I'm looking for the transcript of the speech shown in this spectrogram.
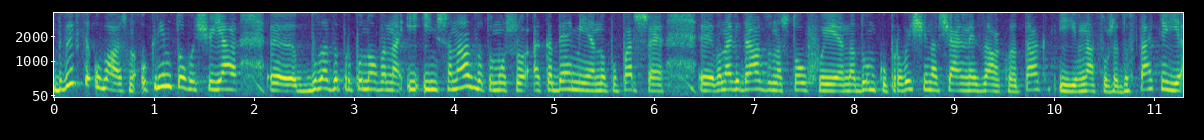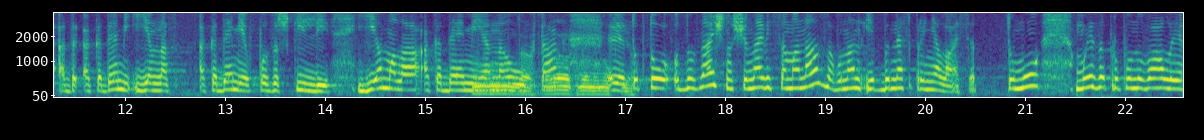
дивився уважно, окрім того, що я е, була запропонована і інша назва, тому що академія, ну, по-перше, е, вона відразу наштовхує на думку про вищий навчальний заклад, так і в нас вже достатньо є ад- академій, і є в нас академія в позашкіллі, є мала академія Ну, наук. так, так мала Е. Тобто однозначно, що навіть сама назва вона якби не сприйнялася. Тому ми запропонували,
